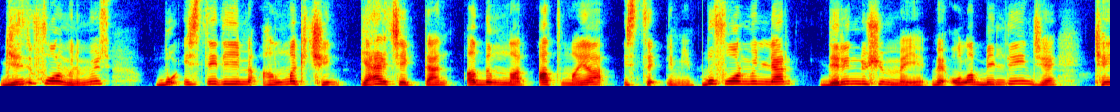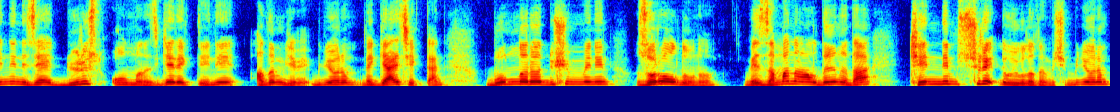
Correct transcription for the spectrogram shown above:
Gizli formülümüz bu istediğimi almak için gerçekten adımlar atmaya istekli miyim? Bu formüller derin düşünmeyi ve olabildiğince kendinize dürüst olmanız gerektiğini adım gibi biliyorum ve gerçekten bunları düşünmenin zor olduğunu ve zaman aldığını da kendim sürekli uyguladığım için biliyorum.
